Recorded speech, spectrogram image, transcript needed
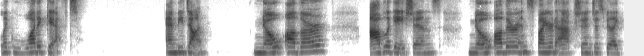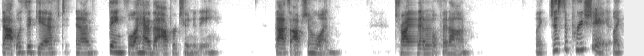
Like, what a gift. And be done. No other obligations no other inspired action. Just be like, that was a gift. And I'm thankful I had that opportunity. That's option one. Try that outfit on. Like, just appreciate, like,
